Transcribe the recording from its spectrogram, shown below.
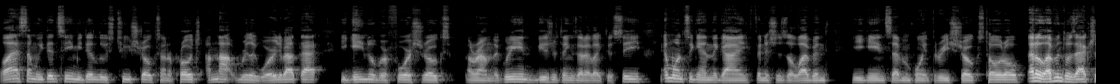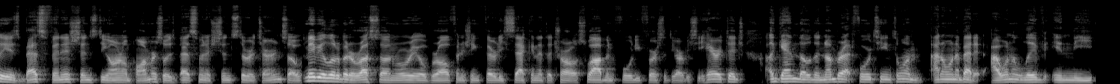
The last time we did see him, he did lose two strokes on approach. I'm not really worried about that. He gained over four strokes around the green. These are things that I like to see. And once again, the guy finishes 11th. He gained 7.3 strokes total. That 11th was actually his best finish since the Arnold Palmer, so his best finish since the return. So maybe a little bit of rust on Rory overall, finishing 32nd at the Charles Schwab and 41st at the RBC Heritage. Again, though, the number at 14 to 1, I don't want to bet it. I want to live in the,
